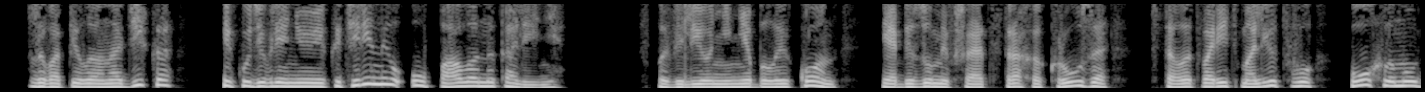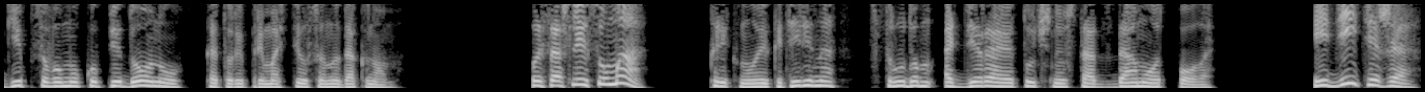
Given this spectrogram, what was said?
— завопила она дико, и, к удивлению Екатерины, упала на колени. В павильоне не было икон, и обезумевшая от страха Круза стала творить молитву пухлому гипсовому купидону, который примостился над окном. «Вы сошли с ума!» — крикнула Екатерина, с трудом отдирая тучную статсдаму от пола. «Идите же!»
